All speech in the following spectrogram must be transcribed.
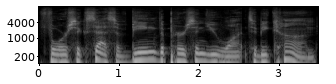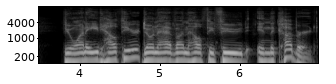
for success of being the person you want to become. If you want to eat healthier, don't have unhealthy food in the cupboard.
